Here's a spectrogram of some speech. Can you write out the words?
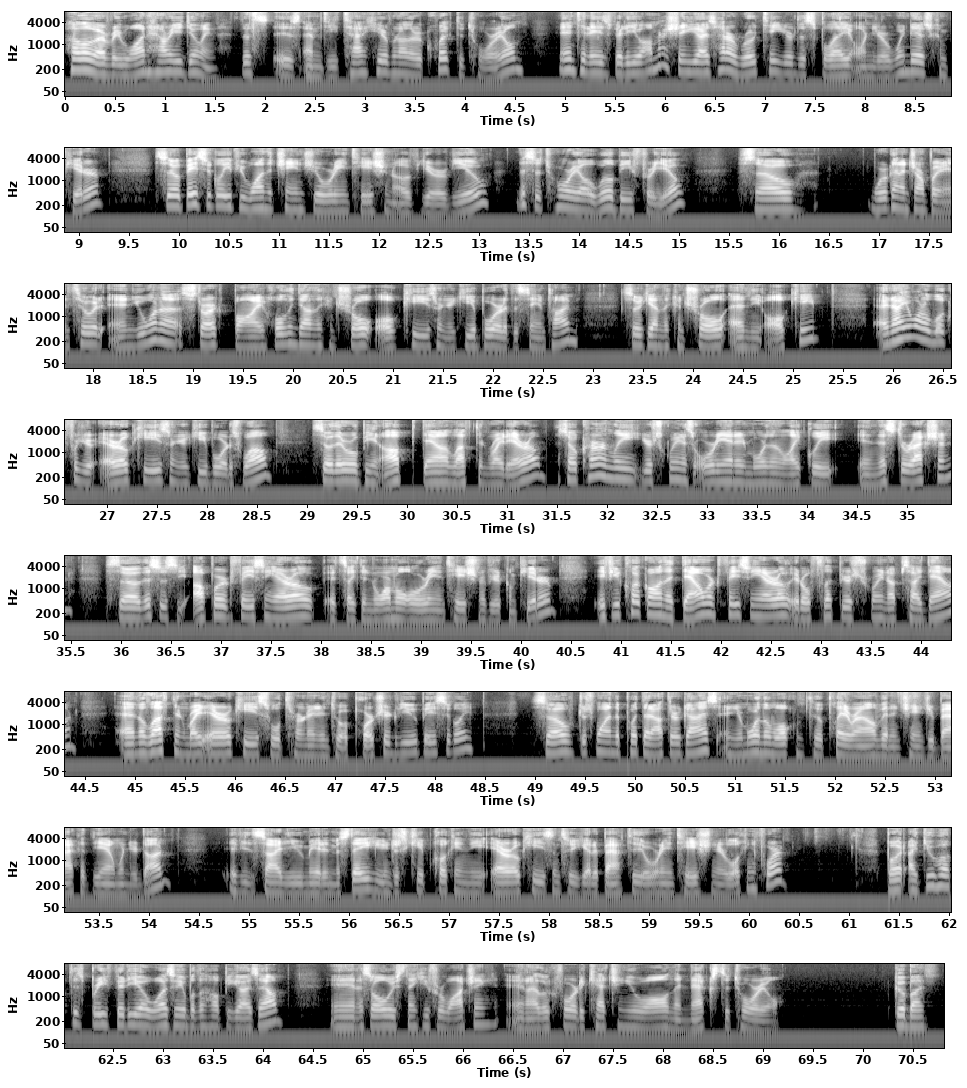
Hello everyone, how are you doing? This is MD Tech here with another quick tutorial. In today's video, I'm going to show you guys how to rotate your display on your Windows computer. So basically, if you want to change the orientation of your view, this tutorial will be for you. So we're going to jump right into it, and you want to start by holding down the Control Alt keys on your keyboard at the same time. So again, the Control and the Alt key. And now you want to look for your arrow keys on your keyboard as well. So there will be an up, down, left, and right arrow. So currently your screen is oriented more than likely in this direction. So this is the upward facing arrow. It's like the normal orientation of your computer. If you click on the downward facing arrow, it'll flip your screen upside down. And the left and right arrow keys will turn it into a portrait view basically. So just wanted to put that out there guys and you're more than welcome to play around with it and change it back at the end when you're done. If you decide you made a mistake, you can just keep clicking the arrow keys until you get it back to the orientation you're looking for. But I do hope this brief video was able to help you guys out. And as always, thank you for watching, and I look forward to catching you all in the next tutorial. Goodbye.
